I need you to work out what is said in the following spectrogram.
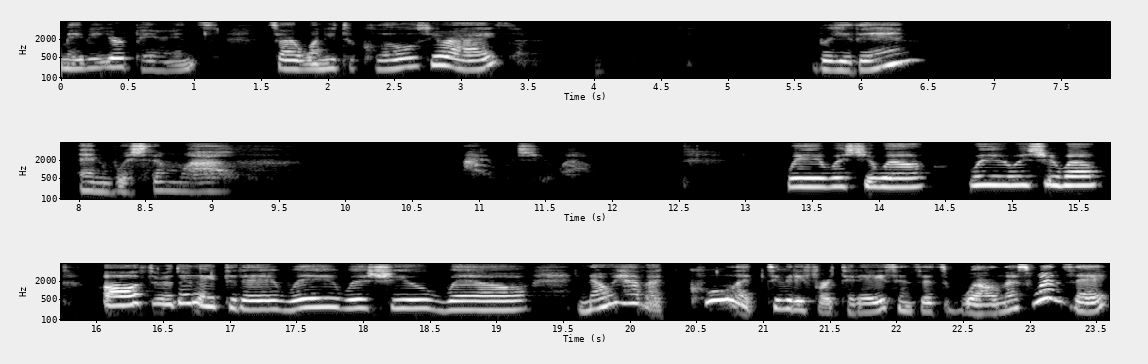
maybe your parents. So I want you to close your eyes, breathe in, and wish them well. I wish you well. We wish you well. We wish you well. All through the day today, we wish you well. Now we have a cool activity for today since it's Wellness Wednesday.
